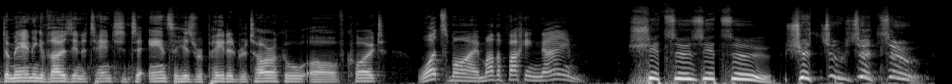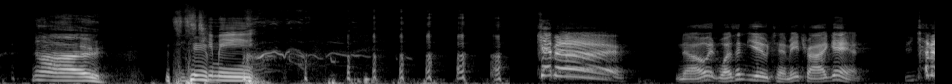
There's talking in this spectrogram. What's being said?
demanding of those in attention to answer his repeated rhetorical of, quote, What's my motherfucking name? Shih Tzu Zitsu. Shitsu Zitsu. No. It's, It's Tim. Timmy. Timmy! No, it wasn't you, Timmy. Try again. Timmy!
